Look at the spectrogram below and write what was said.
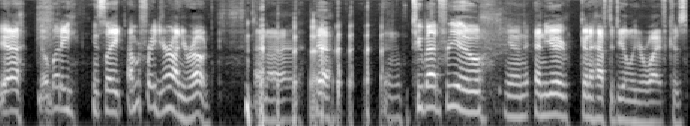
"Yeah, nobody." He's like, "I'm afraid you're on your own." And uh, yeah, and too bad for you, and and you're gonna have to deal with your wife because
